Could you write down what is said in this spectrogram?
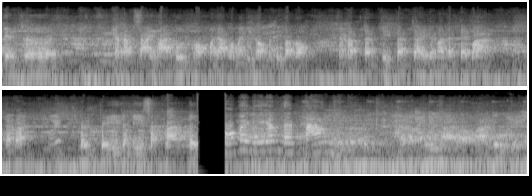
เรียนเชิญนะครับสายทานบุญของบรรดาพ่อแม่พี่น้องที่บารพนะครับตั้งจิตตั้งใจกันมาตั้งแต่บ้านนะครับหนึ่งปีจะมีสักครั้งหนึ่งผมไม่มีกันเต็มตังค์ เลยนะครับบูชาดอกไม้ทูบเทียนท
